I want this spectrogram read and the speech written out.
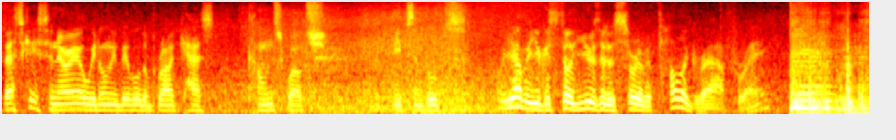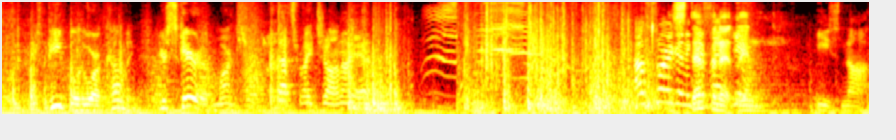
Best case scenario, we'd only be able to broadcast tone squelch with beeps and boops. Well, yeah, but you could still use it as sort of a telegraph, right? There's people who are coming. You're scared of them, aren't you? That's right, John, I am. How sorry It's gonna get back definitely. in? He's not.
